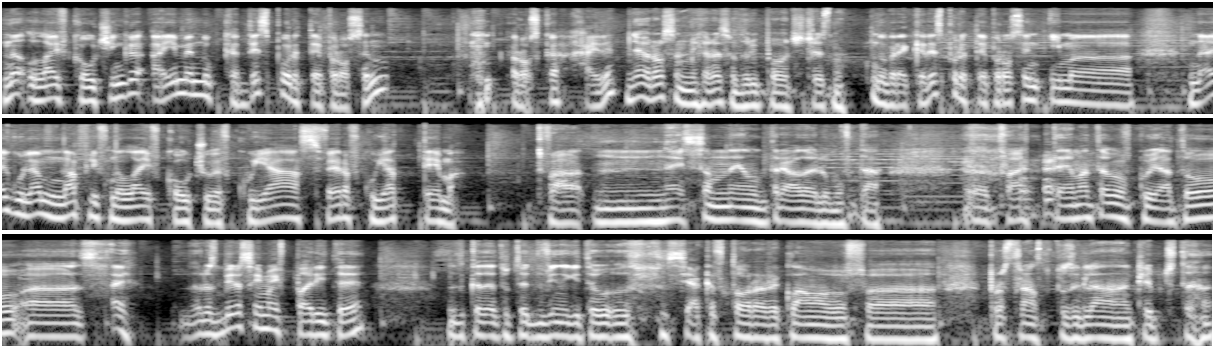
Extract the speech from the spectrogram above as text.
на лайф коучинга, а именно къде според теб, Росен, Роска, хайде. Не, Росен ми харесва дори повече, честно. Добре, къде според теб, Росен, има най-голям наплив на лайф коучове? В коя сфера, в коя тема? Това несъмнено трябва да е любовта. Е, Това е темата, в която... Е, разбира се, има и в парите, където те винаги те, всяка втора реклама в а, пространството за гледане на клипчета.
